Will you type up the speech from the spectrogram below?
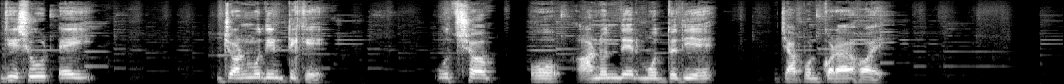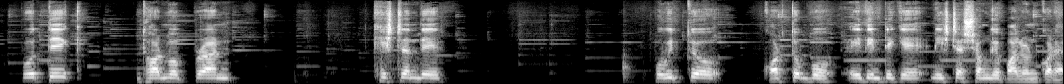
যিশুর এই জন্মদিনটিকে উৎসব ও আনন্দের মধ্য দিয়ে যাপন করা হয়। প্রত্যেক ধর্মপ্রাণ খ্রিস্টানদের পবিত্র কর্তব্য এই দিনটিকে নিষ্ঠার সঙ্গে পালন করা।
